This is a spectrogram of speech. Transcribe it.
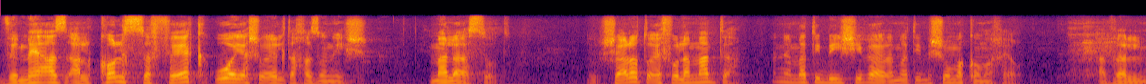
ומאז על כל ספק הוא היה שואל את החזון איש, מה לעשות. הוא שאל אותו, איפה למדת? אני למדתי בישיבה, למדתי בשום מקום אחר. אבל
